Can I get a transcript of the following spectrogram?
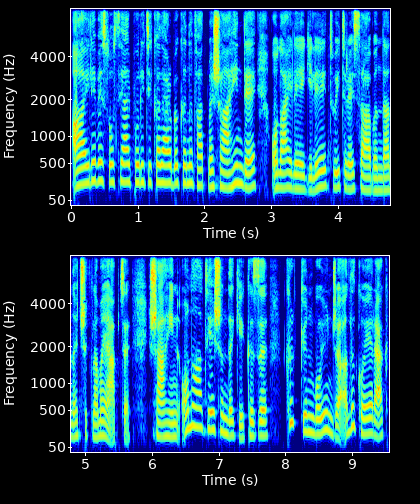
Aile ve Sosyal Politikalar Bakanı Fatma Şahin Şahin de olayla ilgili Twitter hesabından açıklama yaptı. Şahin 16 yaşındaki kızı 40 gün boyunca alıkoyarak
